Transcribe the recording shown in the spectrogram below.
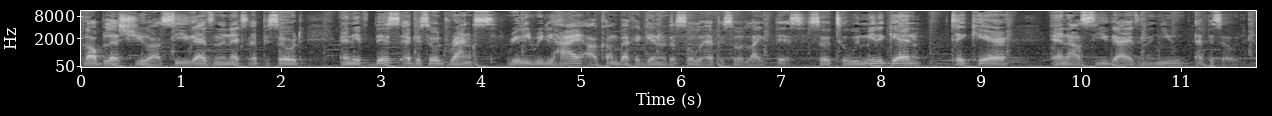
God bless you. I'll see you guys in the next episode. And if this episode ranks really, really high, I'll come back again with a solo episode like this. So till we meet again, Take care, and I'll see you guys in the new episode.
